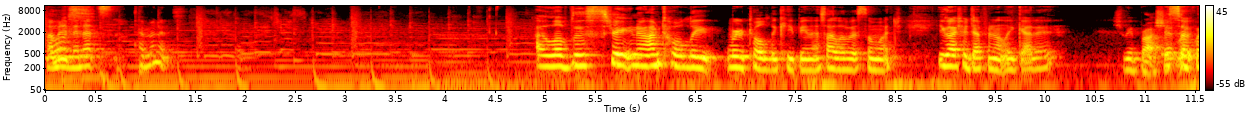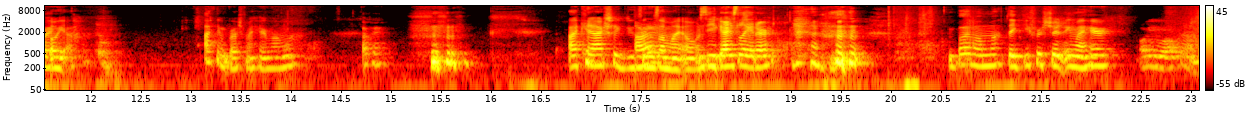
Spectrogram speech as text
How That many minutes? 10 minutes. I love this straightener. I'm totally, we're totally keeping this. I love it so much. You guys should definitely get it. Should we brush it It's real quick? oh yeah. I can brush my hair, mama. Okay. I can actually do All things right. on my own. See you guys later. Bye, mama. Thank you for straightening my hair. oh, you're welcome.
